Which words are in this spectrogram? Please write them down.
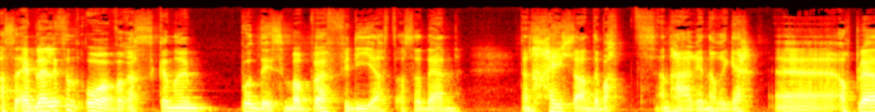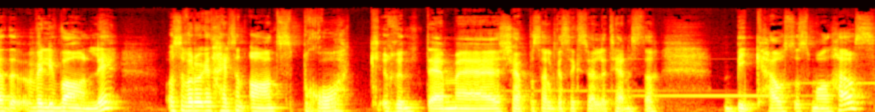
Altså, Jeg ble litt sånn overraska når jeg bodde i Zimbabwe, fordi at altså, det, er en, det er en helt annen debatt enn her i Norge. Eh, Jeg opplevde det veldig vanlig. Og så var det òg et helt sånn annet språk rundt det med kjøp og salg av seksuelle tjenester. Big house og small house.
